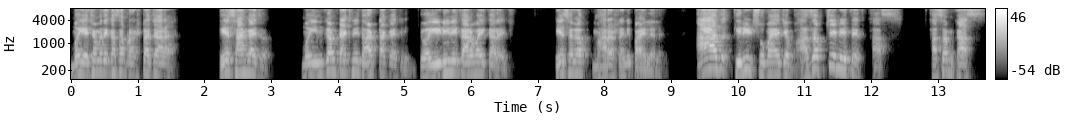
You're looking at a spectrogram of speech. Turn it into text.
मग याच्यामध्ये कसा भ्रष्टाचार आहे हे सांगायचं. मग इन्कम टॅक्सनी धाड टाकायची किंवा ईडीने कारवाई करायची हे सगळं महाराष्ट्राने पाहिलेलं आहे. आज किरीट सोमय्या जे भाजपचे नेते आहेत खास खासम खास.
